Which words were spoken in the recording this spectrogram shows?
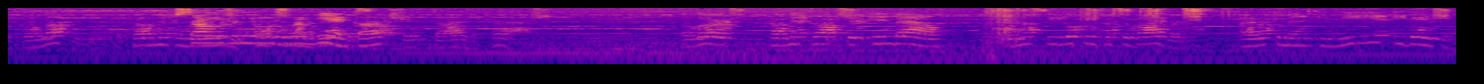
If we're lucky, the Covenant will Myślałem, believe że nie można biegać. A. Alert! Covenant dropship inbound. They must be looking for survivors. I recommend immediate evasion.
